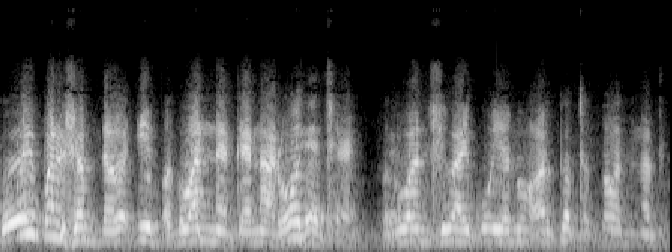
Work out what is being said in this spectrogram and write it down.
કોઈ પણ શબ્દ એ ભગવાન ને કહેનારો જ છે. ભગવાન સિવાય કોઈ એનો અર્થ થતો જ નથી.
